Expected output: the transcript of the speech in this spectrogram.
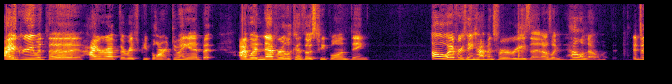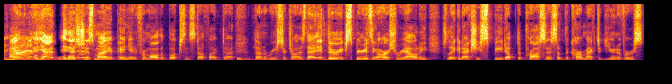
I agree with the higher up, the rich people aren't doing it, but I would never look at those people and think oh, everything happens for a reason. I was like, hell no. It did not. I, yeah, that's just my opinion from all the books and stuff I've done done research on. Is that they're experiencing a harsher reality, so they can actually speed up the process of the karmactic universe,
